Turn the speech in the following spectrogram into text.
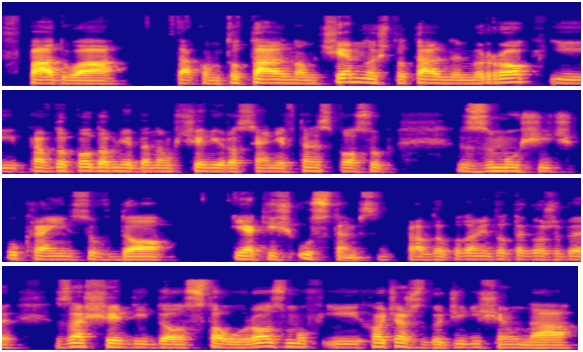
wpadła w taką totalną ciemność, totalny mrok i prawdopodobnie będą chcieli Rosjanie w ten sposób zmusić Ukraińców do jakichś ustępstw, prawdopodobnie do tego, żeby zasiedli do stołu rozmów i chociaż zgodzili się na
